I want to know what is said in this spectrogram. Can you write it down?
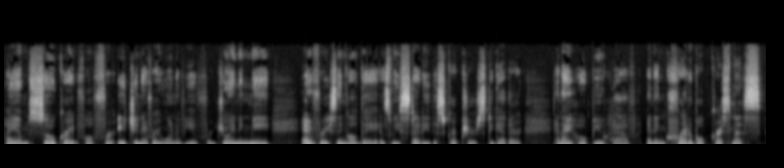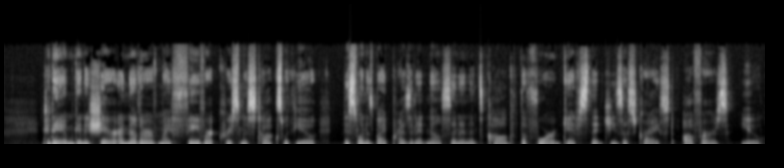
I am so grateful for each and every one of you for joining me every single day as we study the scriptures together, and I hope you have an incredible Christmas. Today I'm going to share another of my favorite Christmas talks with you. This one is by President Nelson and it's called The Four Gifts That Jesus Christ Offers You.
